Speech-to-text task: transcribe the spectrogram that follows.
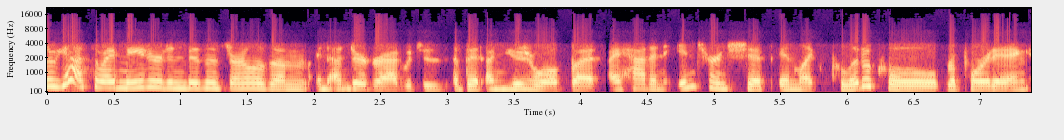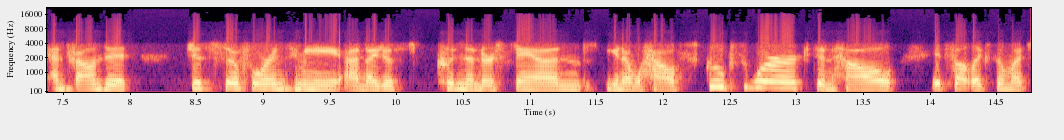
So, yeah, so I majored in business journalism in undergrad, which is a bit unusual, but I had an internship in like political reporting and found it just so foreign to me and I just couldn't understand, you know, how scoops worked and how it felt like so much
